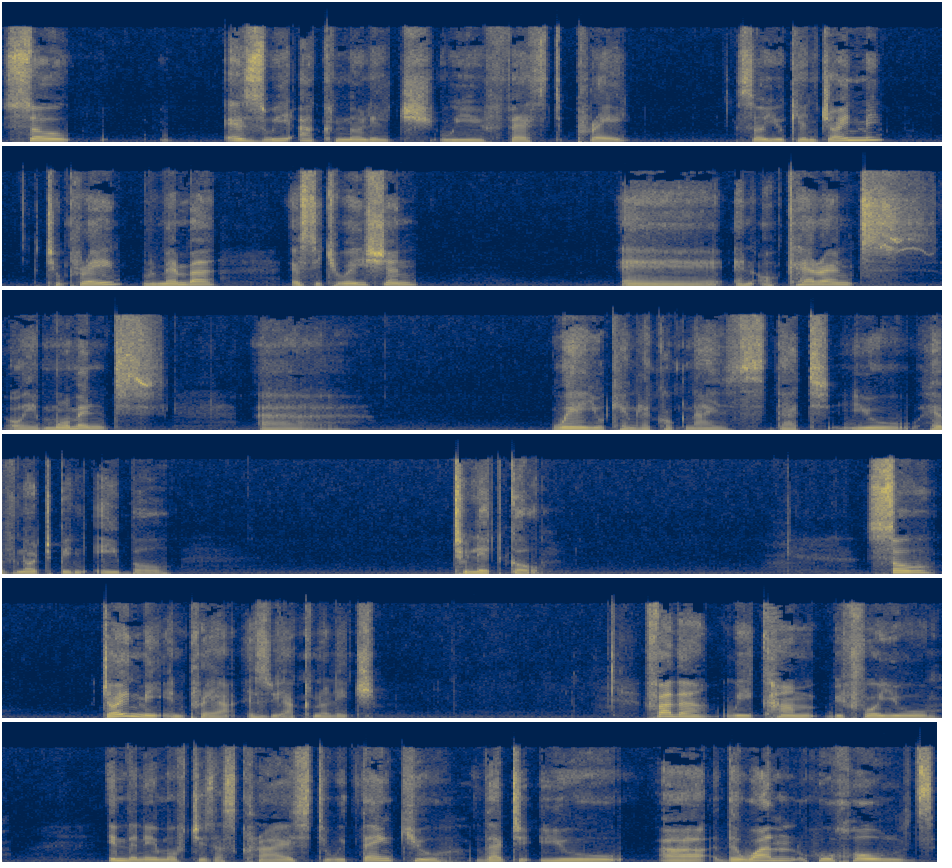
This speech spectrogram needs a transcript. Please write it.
So, as we acknowledge, we first pray. So, you can join me to pray. Remember a situation, a, an occurrence, or a moment uh, where you can recognize that you have not been able to let go. So, Join me in prayer as we acknowledge. Father, we come before you in the name of Jesus Christ. We thank you that you are the one who holds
